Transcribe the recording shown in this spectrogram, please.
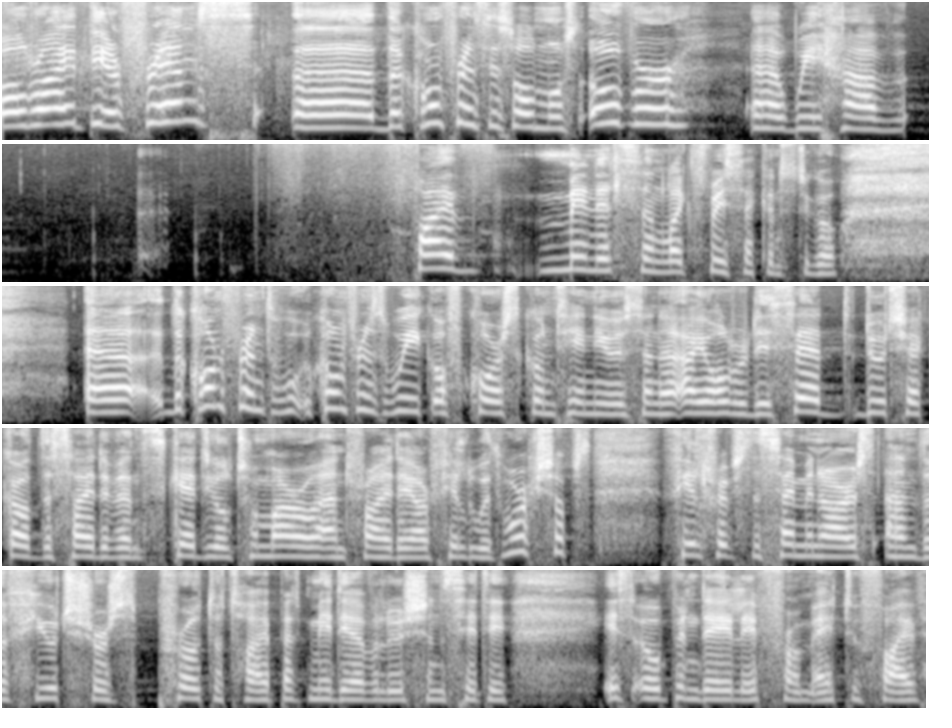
All right, dear friends, uh, the conference is almost over. Uh, we have five minutes and like three seconds to go. Uh, the conference, conference week, of course, continues, and I already said, do check out the side event schedule. Tomorrow and Friday are filled with workshops, field trips, the seminars, and the futures prototype at Media Evolution City is open daily from 8 to 5.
